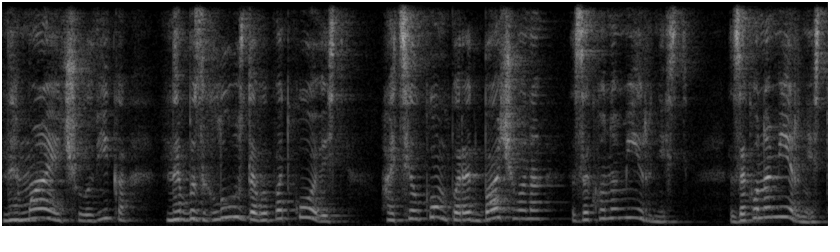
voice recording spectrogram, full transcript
немає чоловіка не безглузда випадковість, а цілком передбачувана закономірність. Закономірність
